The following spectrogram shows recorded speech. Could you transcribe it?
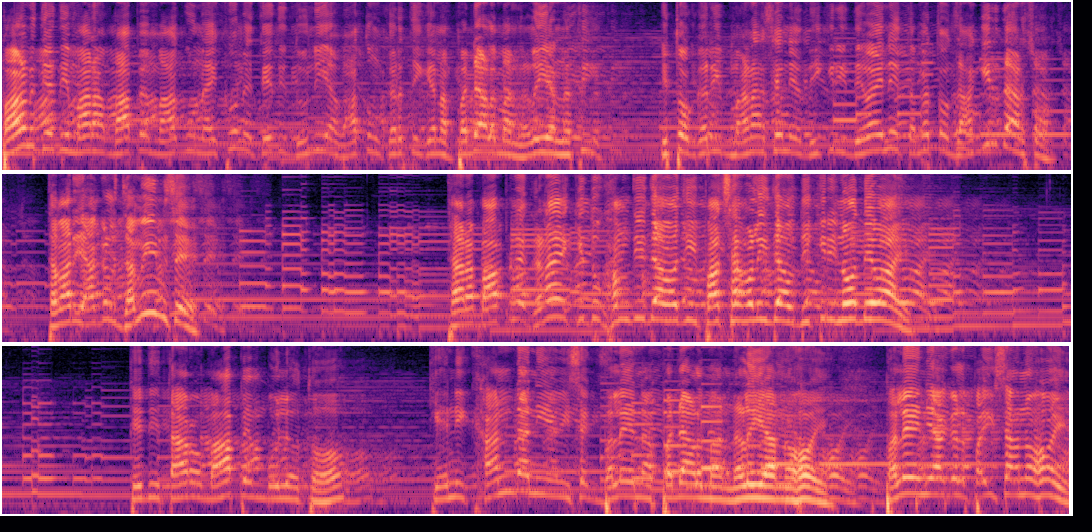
પણ જેથી મારા બાપે માગું નાખ્યું ને તેથી દુનિયા વાતું કરતી કે એના પડાળમાં નળિયા નથી. એ તો ગરીબ માણસ છે ને, દીકરી દેવાય નહીં, તમે તો જાગીરદાર છો. તમારી આગળ જમીન છે. તારા બાપને ઘણાય કીધું સમજી જાવ હજી, પાછા વળી જાવ દીકરી નો દેવાય. તેથી તારો બાપ એમ બોલ્યો તો કે એની ખાનદાની એવી છે ભલે એના પડાળમાં નળિયા ન હોય ભલે એની આગળ પૈસા ન હોય,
